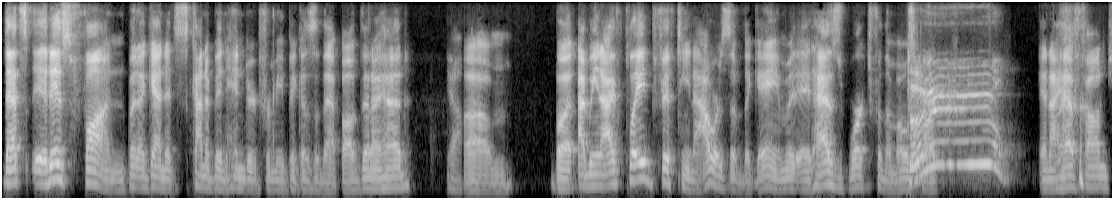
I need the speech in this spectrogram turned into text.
that's it is fun, but again, it's kind of been hindered for me because of that bug that I had. Yeah. Um, but I mean, I've played 15 hours of the game. It, it has worked for the most part, and I have found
